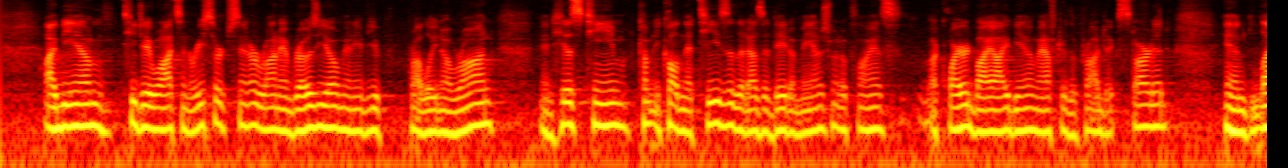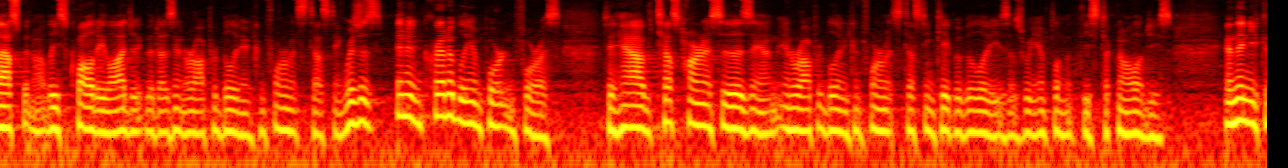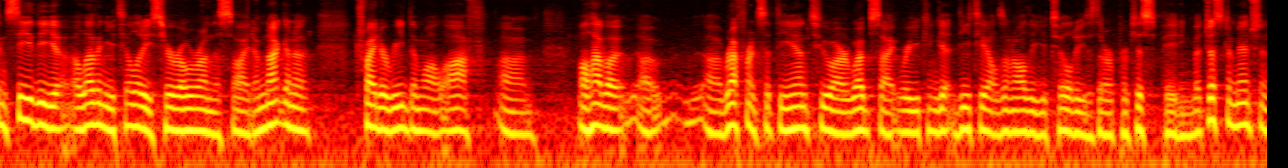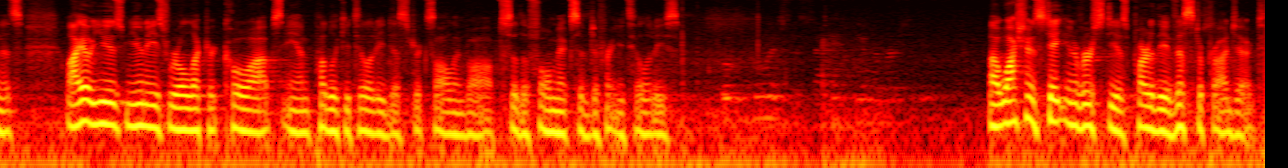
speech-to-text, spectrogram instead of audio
IBM TJ Watson Research Center, Ron Ambrosio, many of you probably know Ron, and his team, a company called Netezza that has a data management appliance acquired by IBM after the project started. And last but not least, QualityLogic that does interoperability and conformance testing, which has been incredibly important for us to have test harnesses and interoperability and conformance testing capabilities as we implement these technologies. And then you can see the uh, 11 utilities here over on the side. I'm not going to try to read them all off. Um, I'll have a, a, a, reference at the end to our website where you can get details on all the utilities that are participating. But just to mention, it's IOUs, munis, rural electric co-ops, and public utility districts all involved. So the full mix of different utilities. Who, who is the second university? Uh, Washington State University is part of the Avista project.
